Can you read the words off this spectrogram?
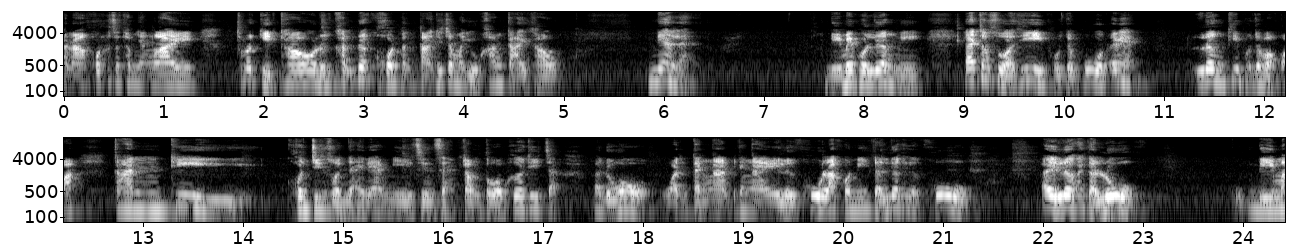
อนาคตเขาจะทำอย่างไร ธุรกิจเขาหรือคัดเลือกคนต่างๆ ที่จะมาอยู่ข้างกายเขาเนี่ยแหละหนีไม่พ้นเรื่องนี้ และเจ้าสัวที่ผมจะพูดไอ้ยแม่เรื่องที่ผมจะบอกว่า การที่คนจีนส่วนใหญ่เนี่ย มีสินแสจอมตัวเพื่อที่จะมาดูว่าวันแต่งงานเป็นยังไง หรือคู่รักคนนี้จะเลือกให้กับคู่เอ้ยเลือกให้กับลูก ดีไหม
